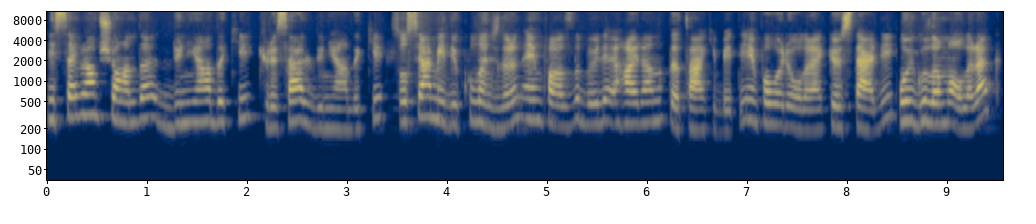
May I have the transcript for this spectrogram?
Instagram şu anda dünyadaki, küresel dünyadaki sosyal medya kullanıcıların en fazla böyle hayranlıkla takip ettiği, en favori olarak gösterdiği uygulama olarak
